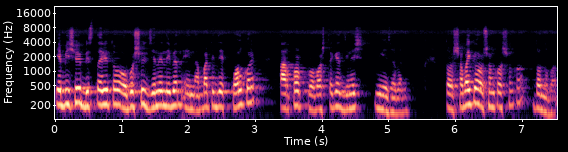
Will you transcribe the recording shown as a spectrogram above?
এ বিষয়ে বিস্তারিত অবশ্যই জেনে নেবেন, এই নাম্বারটি দিয়ে কল করে তারপর প্রবাস থেকে জিনিস নিয়ে যাবেন। তো সবাইকে অসংখ্য অসংখ্য ধন্যবাদ।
